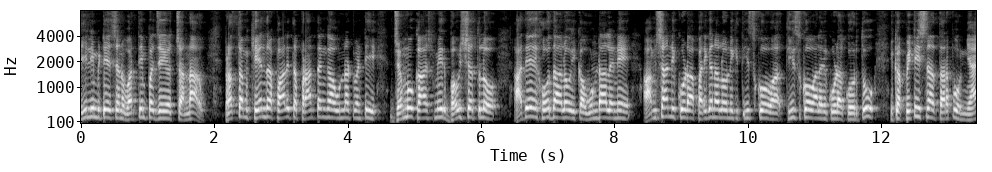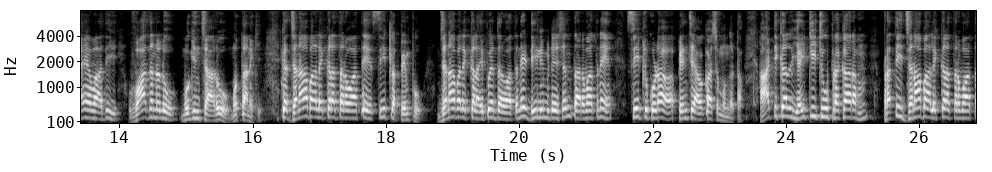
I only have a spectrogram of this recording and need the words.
డీలిమిటేషన్ వర్తింపజేయొచ్చు అన్నారు ప్రస్తుతం కేంద్ర పాలిత ప్రాంతంగా ఉన్నటువంటి జమ్మూ కాశ్మీర్ భవిష్యత్ భవిష్యత్తులో అదే హోదాలో ఇక ఉండాలనే అంశాన్ని కూడా పరిగణలోనికి తీసుకోవా తీసుకోవాలని కూడా కోరుతూ ఇక పిటిషనర్ తరపు న్యాయవాది వాదనలు ముగించారు మొత్తానికి. ఇక జనాభా లెక్కల తర్వాతే సీట్ల పెంపు. జనాభా లెక్కలు అయిపోయిన తర్వాతనే డీలిమిటేషన్ తర్వాతనే సీట్లు కూడా పెంచే అవకాశం ఉందట. ఆర్టికల్ ఎయిటీ టూ ప్రకారం ప్రతి జనాభా లెక్కల తర్వాత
